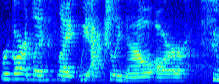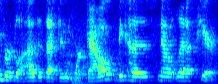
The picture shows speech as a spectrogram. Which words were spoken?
regardless, like we actually now are super glad that that didn't work out because now it led us here.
